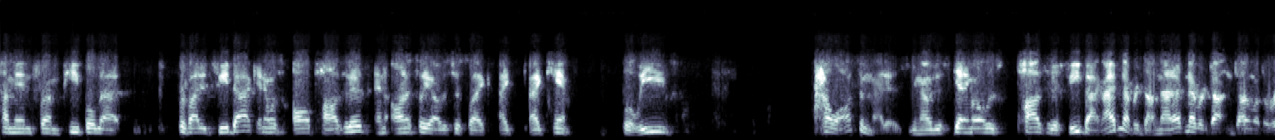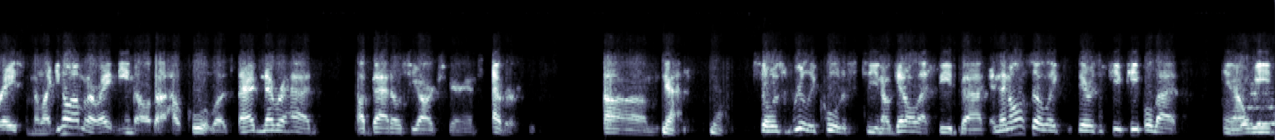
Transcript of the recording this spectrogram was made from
come in from people that provided feedback, and it was all positive. And honestly, I was just like, I I can't believe how awesome that is. You know, just getting all this positive feedback. I've never done that. I've never gotten done with a race and been like, you know, I'm going to write an email about how cool it was. I've never had a bad OCR experience ever. Um, yeah, yeah. So it was really cool to, to, you know, get all that feedback. And then also, like, there was a few people that, you know, we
